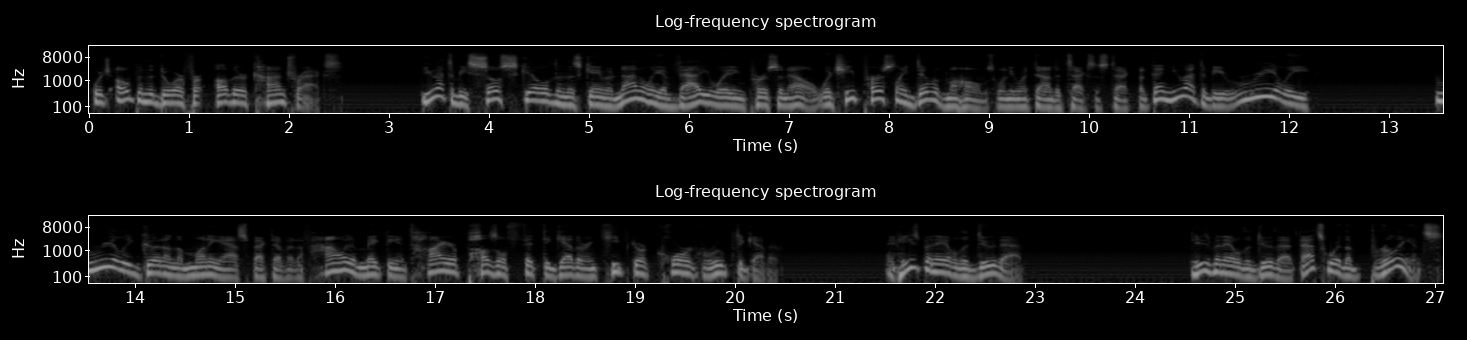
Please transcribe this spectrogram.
which opened the door for other contracts you have to be so skilled in this game of not only evaluating personnel, which he personally did with Mahomes when he went down to Texas Tech, but then you have to be really, really good on the money aspect of it, of how to make the entire puzzle fit together and keep your core group together. And he's been able to do that. He's been able to do that. That's where the brilliance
